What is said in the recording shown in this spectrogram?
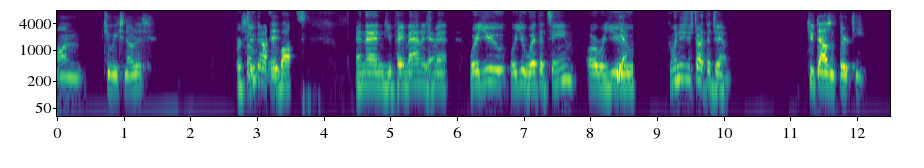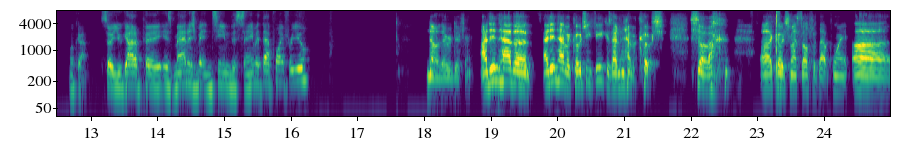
on two weeks notice. For So 2000 it- bucks. And then you pay management. Were you were you with a team or were you Yeah. when did you start the gym? 2013. Okay. So you got to pay. Is management and team the same at that point for you? No, they were different. I didn't have a I didn't have a coaching fee because I didn't have a coach. So I coached myself at that point. Uh,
